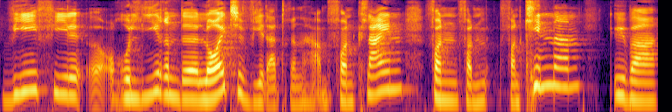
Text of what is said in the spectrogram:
wie viel äh, rollierende Leute wir da drin haben. Von kleinen, von, von, von Kindern über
